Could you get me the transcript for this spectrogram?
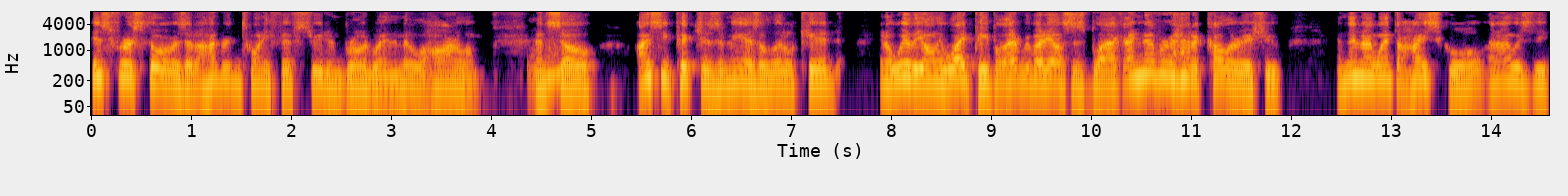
his first store was at 125th Street and Broadway in the middle of Harlem. Mm-hmm. And so I see pictures of me as a little kid. You know, we're the only white people, everybody else is black. I never had a color issue. And then I went to high school, and I was the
